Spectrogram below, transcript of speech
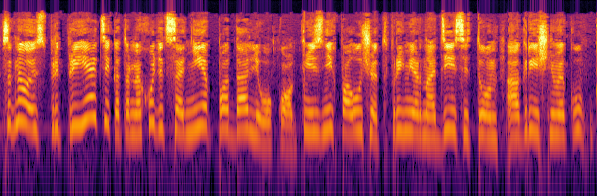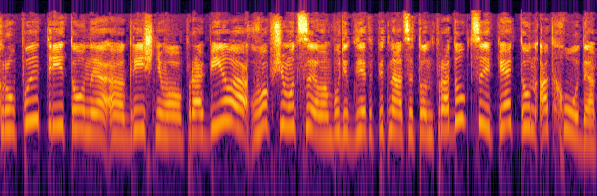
с одного из предприятий, которое находится не по неподалеку. Из них получат примерно 10 тонн а, гречневой крупы, 3 тонны а, гречневого пробела. В общем и целом будет где-то 15 тонн продукции, 5 тонн отхода.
